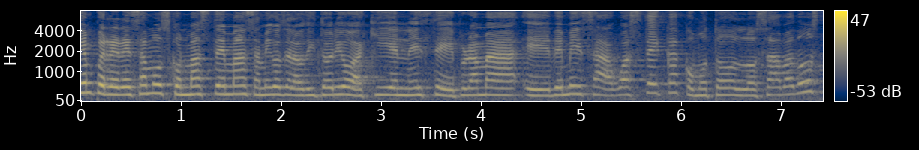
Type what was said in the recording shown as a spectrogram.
Bien, pues regresamos con más temas, amigos del auditorio, aquí en este programa eh, de Mesa Huasteca, como todos los sábados.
